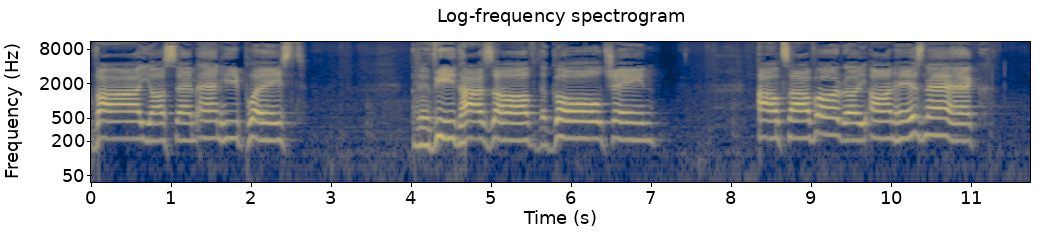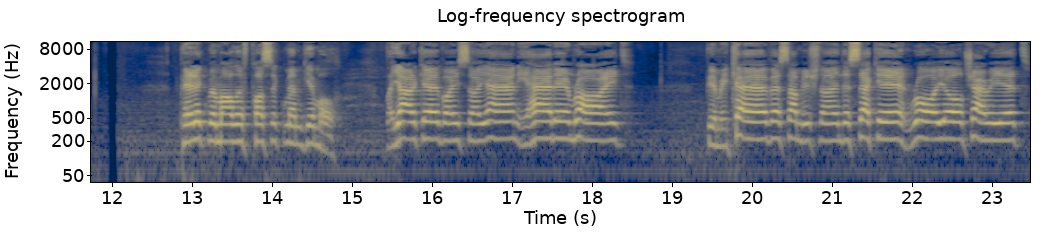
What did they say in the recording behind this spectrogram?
Vayasem and he placed. Revid Hazav, the gold chain. Al Tzavaroi on his neck. Perik Memalef Pasuk Mem Gimel. Vayarkev Oisayan, he had him ride. Bimrikev Esamishna in the second royal chariot.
